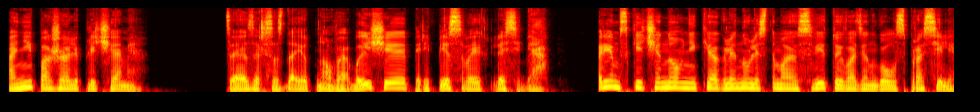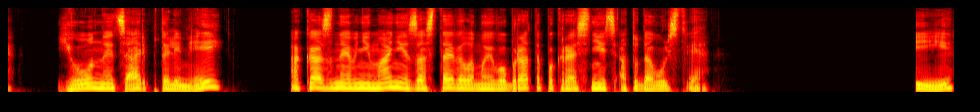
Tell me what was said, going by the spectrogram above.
Они пожали плечами. Цезарь создает новые обычаи, переписывая их для себя. Римские чиновники оглянулись на мою свиту и в один голос спросили. «Юный царь Птолемей?» Оказанное внимание заставило моего брата покраснеть от удовольствия. «И?»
